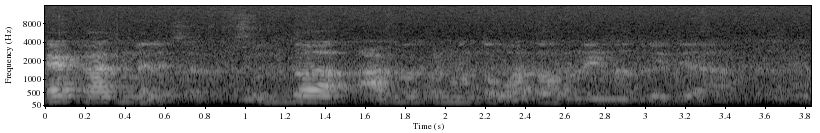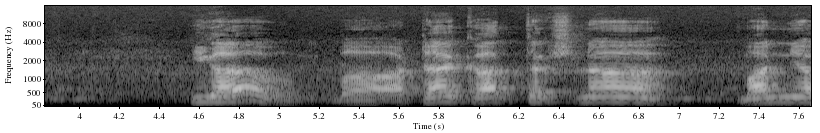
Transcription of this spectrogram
ಅಟ್ಯಾಕ್ ಆದ್ಮೇಲೆ ಯುದ್ಧ ವಾತಾವರಣ ಇದೆಯಾ? ಈಗ ಅಟ್ಯಾಕ್ ಆದ ತಕ್ಷಣ ಮಾನ್ಯ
